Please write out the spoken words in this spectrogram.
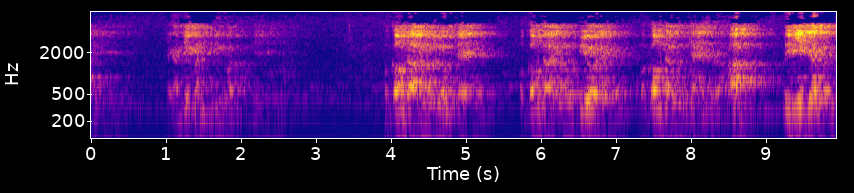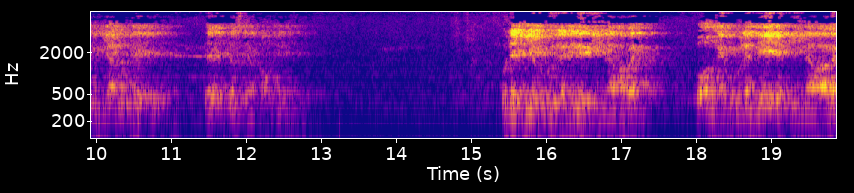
တယ်ဒါကနိဗ္ဗာန်ကိုပြီးသွားတာပဲ မကောင်းတာတွေကိုလုပ်တယ်မကောင်းတာတွေကိုပြောတယ်မကောင်းတာကိုကြံရဆိုတာဟာသိရင်ကြောက်ကိုဒီများလို့ပဲတဲ့တုတ်เสียကောင်းတယ်ဘုရားကြီးရဲ့ဘုရားလည်းနေတဲ့ပြင်လာပါပဲကိုယ်အငယ်ဘုရားလည်းနေတဲ့ပြင်လာပါပဲ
